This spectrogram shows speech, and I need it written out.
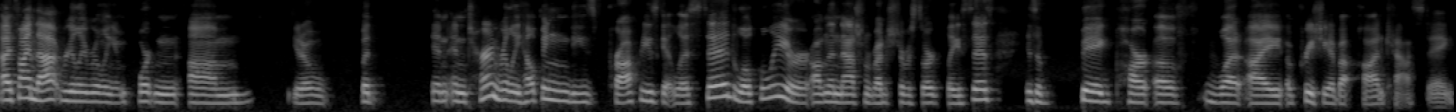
I find that really, really important. Um, you know, but in, in turn, really helping these properties get listed locally or on the National Register of Historic Places is a big part of what I appreciate about podcasting.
